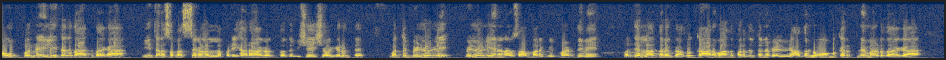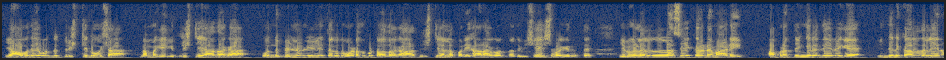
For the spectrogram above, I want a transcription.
ಆ ಉಪ್ಪನ್ನು ಇಳಿ ತೆಗೆದು ಹಾಕಿದಾಗ ಈ ತರ ಸಮಸ್ಯೆಗಳೆಲ್ಲ ಪರಿಹಾರ ಆಗುವಂತದ್ದು ವಿಶೇಷವಾಗಿರುತ್ತೆ. ಮತ್ತೆ ಬೆಳ್ಳುಳ್ಳಿ ಬೆಳ್ಳುಳ್ಳಿ ಏನೋ ನಾವು ಸಾಂಬಾರ್ಗೆ ಯೂಸ್ ಮಾಡ್ತೀವಿ, ಮತ್ತೆ ಎಲ್ಲಾ ತರ ಅದು ಖಾರವಾದ ಪದಾರ್ಥನ ಬೆಳ್ಳುಳ್ಳಿ, ಅದನ್ನು ಓಮ ಅರ್ಪಣೆ ಮಾಡಿದಾಗ ಯಾವುದೇ ಒಂದು ದೃಷ್ಟಿ ದೋಷ ನಮಗೆ ದೃಷ್ಟಿ ಆದಾಗ, ಒಂದು ಬೆಳ್ಳುಳ್ಳಿ ಇಳಿ ತೆಗೆದು ಒಡೆದ್ಬಿಟ್ಟು ಹೋದಾಗ ಆ ದೃಷ್ಟಿ ಎಲ್ಲ ಪರಿಹಾರ ಆಗುವಂತದ್ದು ವಿಶೇಷವಾಗಿರುತ್ತೆ. ಇವುಗಳೆಲ್ಲ ಸೇಕರಣೆ ಮಾಡಿ ಆ ಪ್ರತಿಂಗಿರಿ ದೇವಿಗೆ ಹಿಂದಿನ ಕಾಲದಲ್ಲಿ ಏನ್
